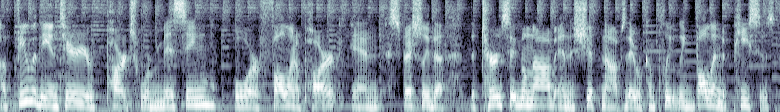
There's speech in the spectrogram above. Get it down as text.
A few of the interior parts were missing or fallen apart, and especially the, the turn signal knob and the shift knobs, they were completely fallen to pieces.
